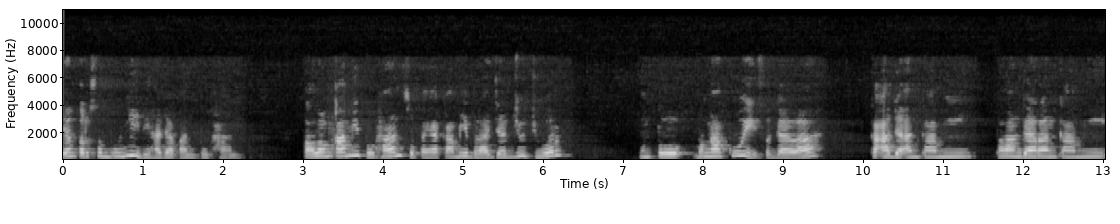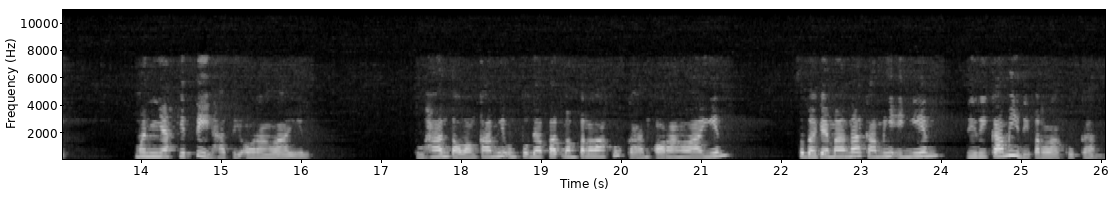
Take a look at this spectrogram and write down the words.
yang tersembunyi di hadapan Tuhan. Tolong kami Tuhan supaya kami belajar jujur untuk mengakui segala keadaan kami, pelanggaran kami, menyakiti hati orang lain. Tuhan, tolong kami untuk dapat memperlakukan orang lain sebagaimana kami ingin diri kami diperlakukan.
